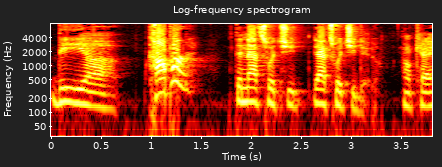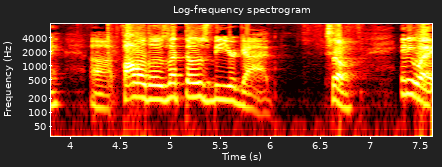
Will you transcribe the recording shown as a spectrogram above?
the uh, copper, then that's what you that's what you do. Okay, uh, follow those. Let those be your guide. So, anyway,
